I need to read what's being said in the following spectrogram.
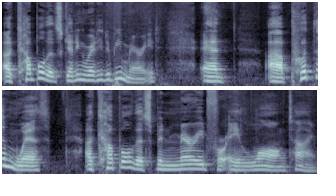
a couple that's getting ready to be married and uh, put them with a couple that's been married for a long time,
